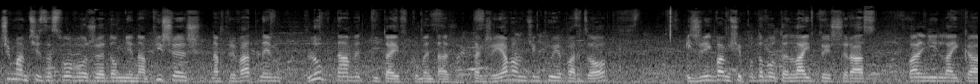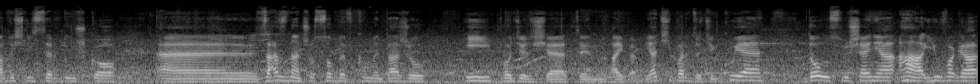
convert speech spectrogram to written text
trzymam Cię za słowo, że do mnie napiszesz na prywatnym lub nawet tutaj w komentarzu. Także ja Wam dziękuję bardzo. Jeżeli Wam się podobał ten live, to jeszcze raz walnij lajka, wyślij serduszko, e, zaznacz osobę w komentarzu i podziel się tym live'em. Ja Ci bardzo dziękuję. Do usłyszenia. A i uwaga,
